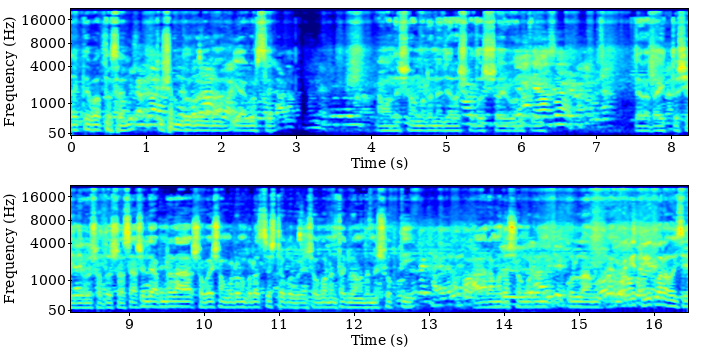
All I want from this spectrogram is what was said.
দেখতে পাচ্ছেন কি সুন্দর করে ওরা ইয়া করছে। আমাদের সংগঠনের যারা সদস্য এবং কি যারা দায়িত্বশীল এবং সদস্য আছে। আসলে আপনারা সবাই সংগঠন করার চেষ্টা করবেন। সংগঠন থাকলে অনেক ধরনের শক্তি। আর আমাদের সংগঠন করলাম, আগে থেকে করা হয়েছে।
